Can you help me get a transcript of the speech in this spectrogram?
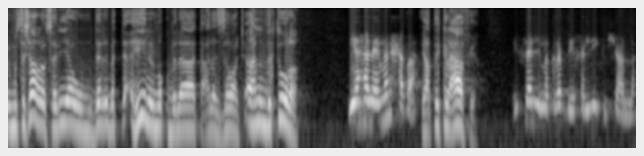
المستشارة الأسرية ومدربة تأهيل المقبلات على الزواج. أهلا دكتورة. يا هلا مرحبا. يعطيك العافية. يسلمك ربي يخليك إن شاء الله.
